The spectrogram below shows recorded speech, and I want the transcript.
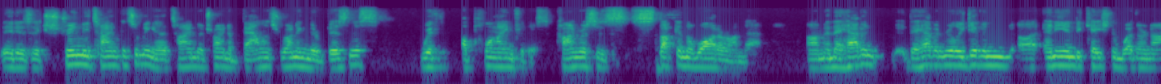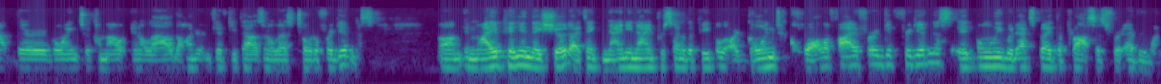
It is extremely time consuming at a time they're trying to balance running their business with applying for this. Congress is stuck in the water on that. Um, and they haven't they haven't really given uh, any indication of whether or not they're going to come out and allow the 150,000 or less total forgiveness. Um, in my opinion, they should. I think 99% of the people are going to qualify for forgiveness. It only would expedite the process for everyone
